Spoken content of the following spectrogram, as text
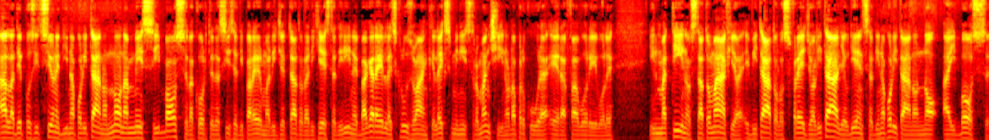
Alla deposizione di Napolitano non ammessi i boss, la Corte d'Assise di Palermo ha rigettato la richiesta di Rina e Bagarella, escluso anche l'ex ministro Mancino, la procura era favorevole. Il mattino, Stato Mafia, evitato lo sfregio all'Italia, udienza di Napolitano, no ai boss.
